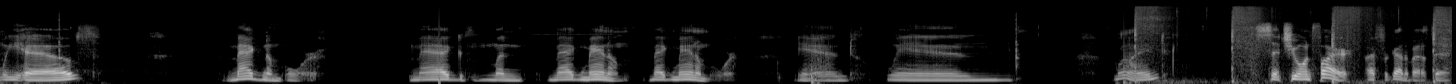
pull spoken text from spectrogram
We have Magnum Ore. magman, magmanum, magmanum ore. And when mined, sets you on fire. I forgot about that.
